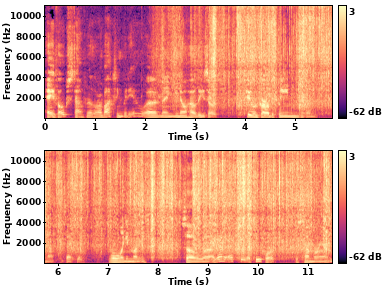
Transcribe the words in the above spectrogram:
Hey folks, time for another unboxing video. Uh, and you know how these are few and far between because I'm not exactly rolling in money. So uh, I got actually a twofer this time around.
